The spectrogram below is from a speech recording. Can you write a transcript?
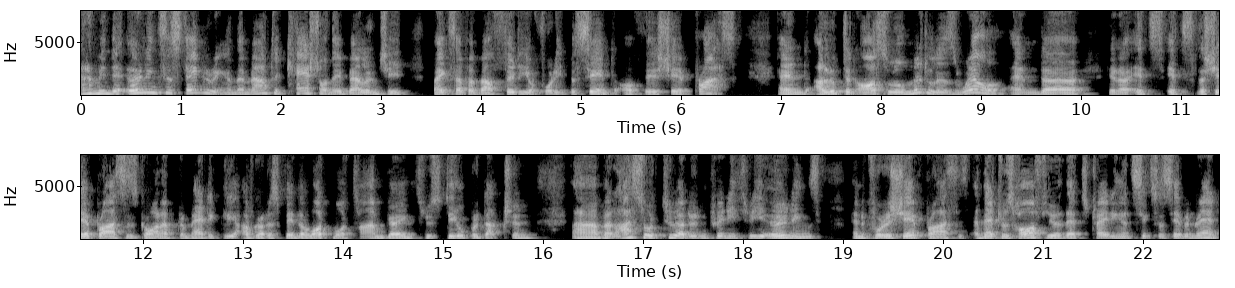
And I mean, their earnings are staggering, and the amount of cash on their balance sheet makes up about 30 or 40 percent of their share price. And I looked at ArcelorMittal as well, and uh, you know, it's it's the share price has gone up dramatically. I've got to spend a lot more time going through steel production, uh, but I saw 223 earnings and for a share price, and that was half year, that's trading at six or seven rand.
